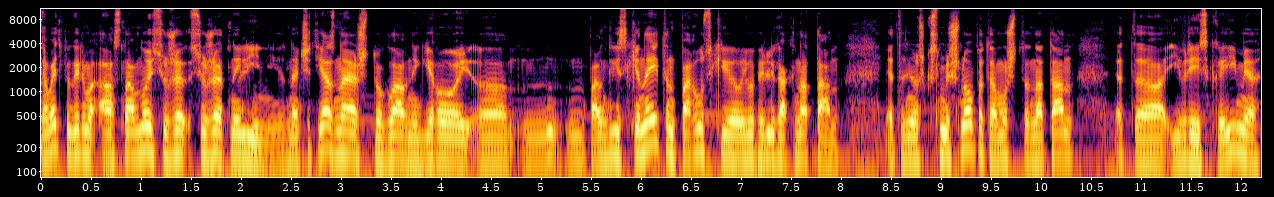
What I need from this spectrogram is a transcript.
Давайте поговорим о основной сюжет, сюжетной линии. Значит, я знаю, что главный герой э, по-английски Нейтан, по-русски его перевели как Натан. Это немножко смешно, потому что Натан – это еврейское имя,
